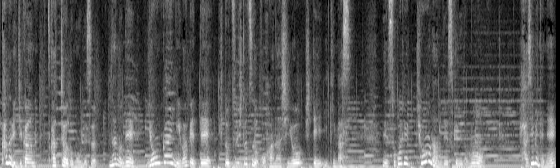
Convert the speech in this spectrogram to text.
かなり時間使っちゃうと思うんです。なので4回に分けて一つ一つお話をしていきます。でそこで今日なんですけれども初めてね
